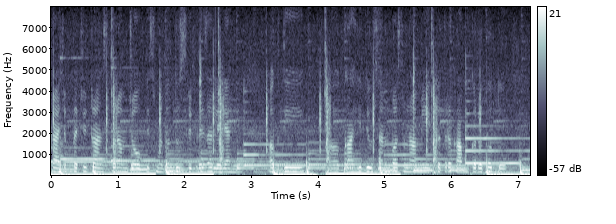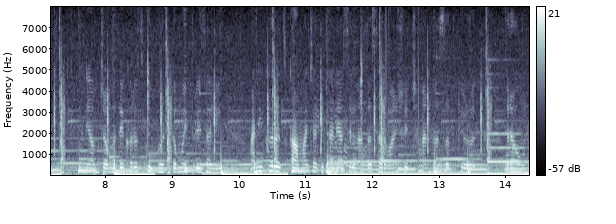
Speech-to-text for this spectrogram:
प्राजक्ताची ट्रान्सफर आमच्या ऑफिसमधून दुसरीकडे झालेली आहे. अगदी काही दिवसांपासून आम्ही एकत्र काम करत होतो. आणि आमच्यामध्ये खरंच खूप घट्ट मैत्री झाली. आणि खरंच कामाच्या ठिकाणी असेल ना तर सर्वांशी छान हसत खेळत राहून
